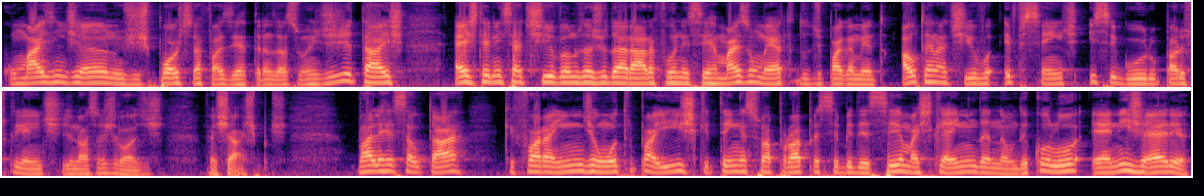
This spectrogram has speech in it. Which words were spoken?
Com mais indianos dispostos a fazer transações digitais, esta iniciativa nos ajudará a fornecer mais um método de pagamento alternativo, eficiente e seguro para os clientes de nossas lojas. Fecha aspas. Vale ressaltar que fora a Índia, um outro país que tem a sua própria CBDC, mas que ainda não decolou, é a Nigéria.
